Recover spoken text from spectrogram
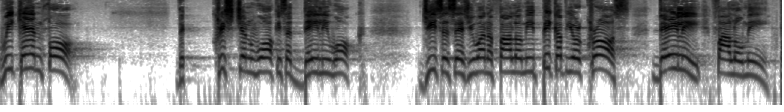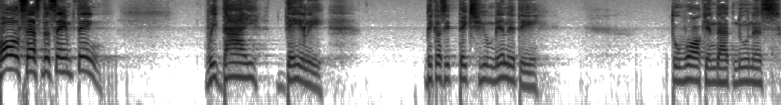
We can fall. The Christian walk is a daily walk. Jesus says, You want to follow me? Pick up your cross. Daily follow me. Paul says the same thing. We die daily because it takes humility to walk in that newness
